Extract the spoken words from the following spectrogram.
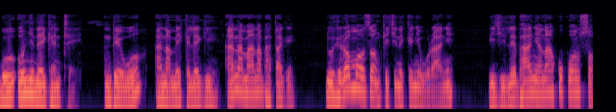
Igbo onye na-ege ntị. Ndewo ana m ekele gị ana m anabata gị na ohere ọma ọzọ nke chineke nyewuru anyị iji leba anya n'akwụkwọ nsọ.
